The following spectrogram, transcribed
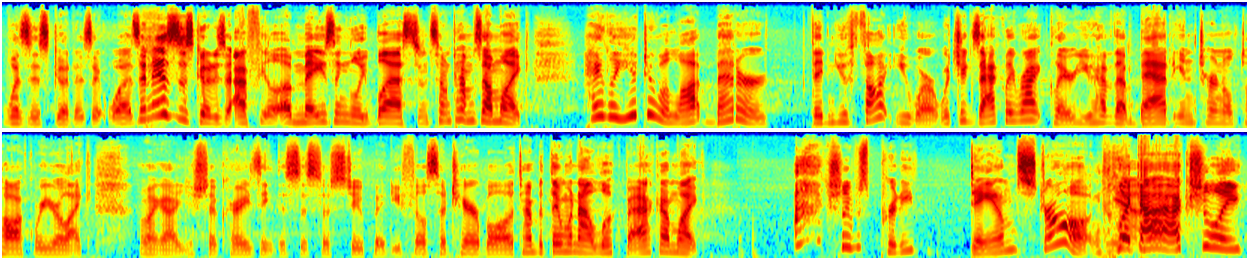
was as good as it was and is as good as I feel amazingly blessed. And sometimes I'm like, Hayley, you do a lot better than you thought you were, which exactly right, Claire. You have that bad internal talk where you're like, oh my God, you're so crazy. This is so stupid. You feel so terrible all the time. But then when I look back, I'm like, I actually was pretty damn strong. Like I actually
